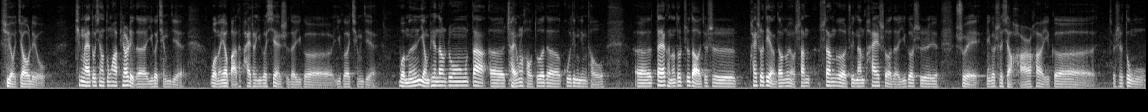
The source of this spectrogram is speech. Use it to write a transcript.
需要交流，听来都像动画片里的一个情节。我们要把它拍成一个现实的一个一个情节。我们影片当中大呃采用了好多的固定镜头，呃大家可能都知道，就是拍摄电影当中有三三个最难拍摄的，一个是水，一个是小孩儿，还有一个就是动物，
